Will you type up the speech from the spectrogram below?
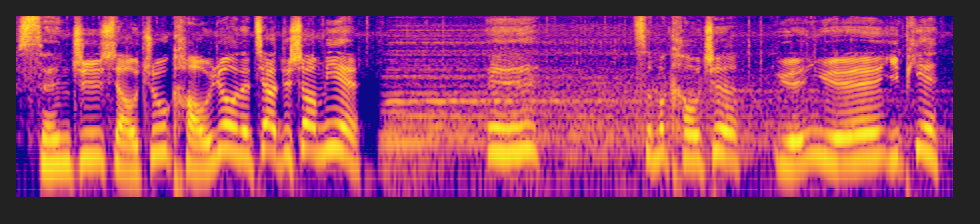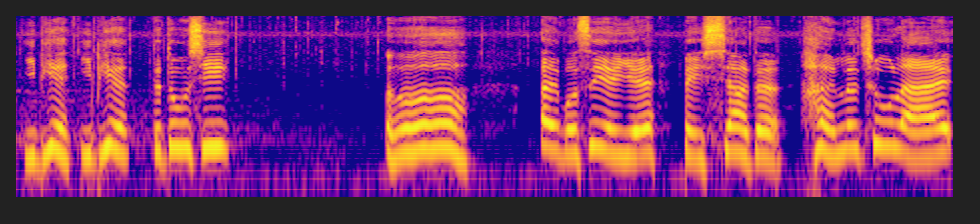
三只小猪烤肉的架子上面，哎，怎么烤着圆圆一片一片一片的东西？啊！艾摩斯爷爷被吓得喊了出来。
